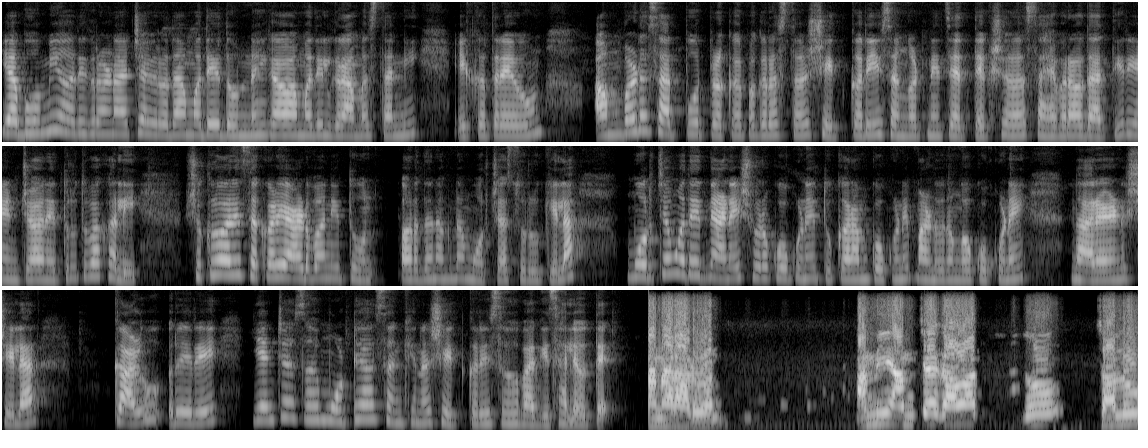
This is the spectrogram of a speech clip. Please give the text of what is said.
या भूमी अधिग्रहणाच्या विरोधामध्ये दोन्ही गावामधील ग्रामस्थांनी एकत्र येऊन अंबड सातपूर प्रकल्पग्रस्त शेतकरी संघटनेचे अध्यक्ष साहेबराव दातीर यांच्या नेतृत्वाखाली शुक्रवारी सकाळी आडवण इथून अर्धनग्न मोर्चा सुरू केला. मोर्चामध्ये ज्ञानेश्वर कोकणे तुकाराम कोकणे पांडुरंग कोकणे नारायण शेलार काळू रेरे यांच्यासह मोठ्या संख्येनं शेतकरी सहभागी झाले होते. आडवण. आम्ही आमच्या गावात जो चालू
